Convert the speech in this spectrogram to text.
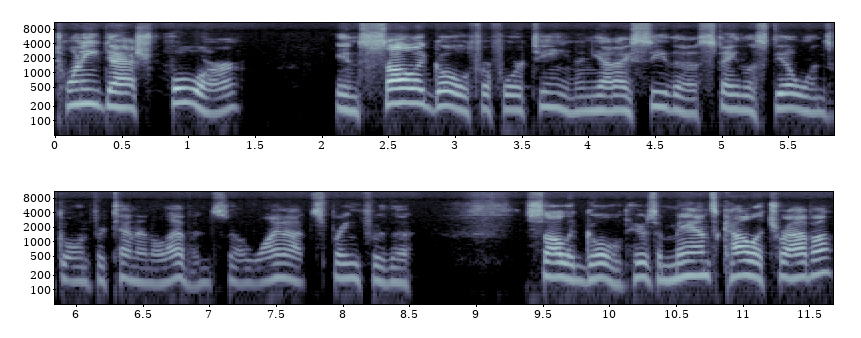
20-4 in solid gold for 14 and yet I see the stainless steel ones going for 10 and 11. So why not spring for the solid gold? Here's a man's Calatrava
